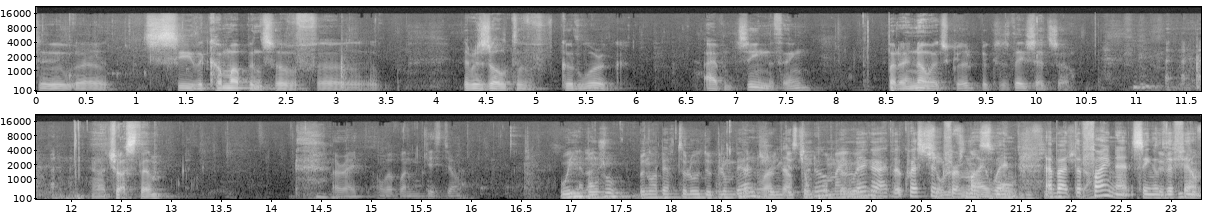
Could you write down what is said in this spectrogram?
to uh, see the comeuppance of uh, the result of good work. I haven't seen the thing, but I know it's good because they said so. and I trust them. All right, on va prendre une question. Oui, bonjour. Benoît Berthelot de Bloomberg. J'ai une question pour Bloomberg. I have a question for Maïwenn about the financing of the film.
